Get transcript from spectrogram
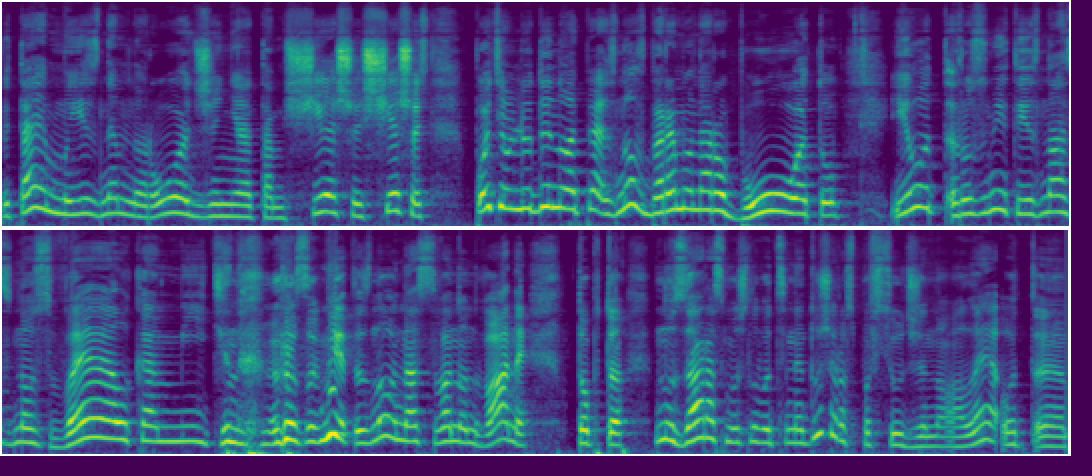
вітаємо її з днем народження, там ще щось, ще щось. Потім людину опять знов беремо на роботу. І от розумієте, із нас знов велкам мітінг, розумієте, знову нас ван-он-вани. Тобто, ну зараз, можливо, це не дуже розповсюджено, але от е,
